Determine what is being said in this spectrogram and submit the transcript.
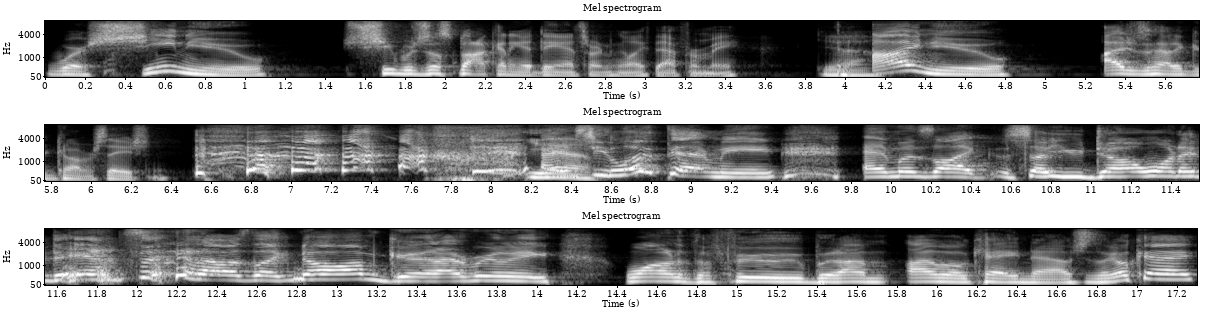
where she knew she was just not getting a dance or anything like that from me. yeah. I knew I just had a good conversation. Yeah. And she looked at me and was like, So you don't want to dance? And I was like, No, I'm good. I really wanted the food, but I'm I'm okay now. She's like, Okay.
